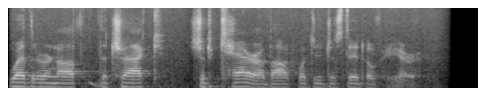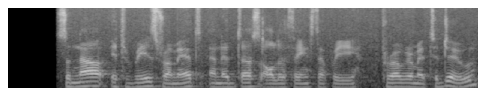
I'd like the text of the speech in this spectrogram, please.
whether or not the track should care about what you just did over here. So now it reads from it and it does all the things that we program it to do.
